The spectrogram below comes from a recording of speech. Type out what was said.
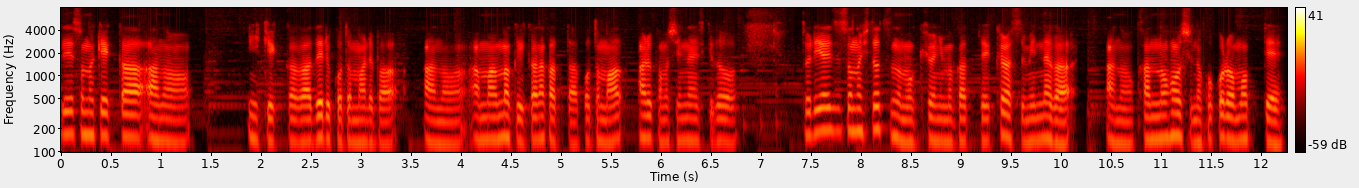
でその結果あのいい結果が出ることもあればあのあんまうまくいかなかったこともあるかもしれないですけどとりあえずその一つの目標に向かってクラスみんながあの観音奉仕の心を持って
